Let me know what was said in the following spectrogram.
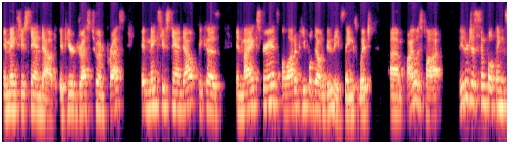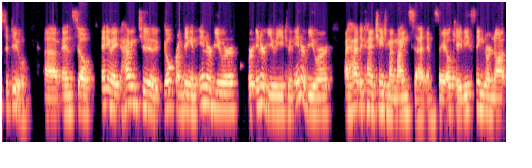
it makes you stand out. If you're dressed to impress, it makes you stand out because, in my experience, a lot of people don't do these things, which um, I was taught these are just simple things to do. Um, and so, anyway, having to go from being an interviewer or interviewee to an interviewer, I had to kind of change my mindset and say, okay, these things are not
